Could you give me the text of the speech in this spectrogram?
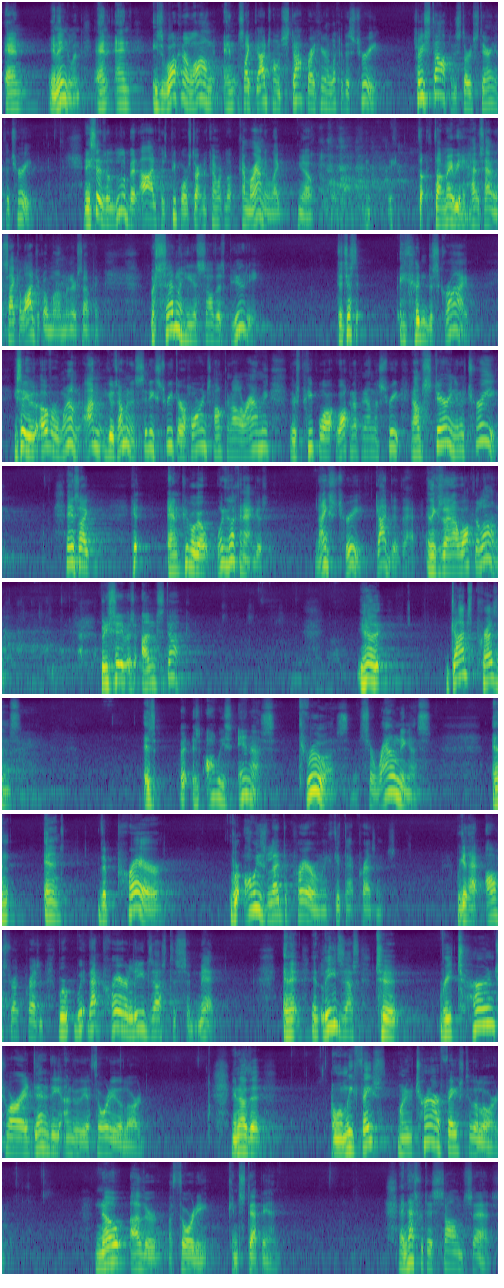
and in England, and, and he's walking along, and it's like God told him, Stop right here and look at this tree. So he stopped and started staring at the tree. And he said it was a little bit odd because people were starting to come, look, come around him, like, you know, th- thought maybe he was having a psychological moment or something. But suddenly he just saw this beauty that just he couldn't describe. He said he was overwhelmed. I'm, he goes, I'm in a city street. There are horns honking all around me. There's people walking up and down the street, and I'm staring at a tree. And it's like, and people go, What are you looking at? He goes, Nice tree. God did that. And he goes, And I walked along. But he said it was unstuck. You know, God's presence is, is always in us, through us, surrounding us. And, and the prayer, we're always led to prayer when we get that presence. We get that awestruck presence. We, that prayer leads us to submit. And it, it leads us to return to our identity under the authority of the Lord. You know that when we face, when we turn our face to the Lord, no other authority can step in. And that's what this psalm says.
